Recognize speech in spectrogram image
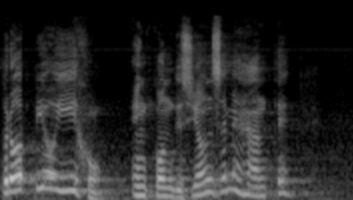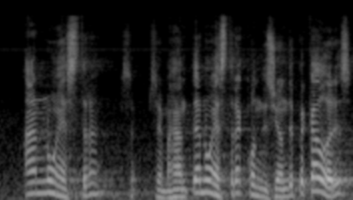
propio Hijo en condición semejante a nuestra, semejante a nuestra condición de pecadores,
